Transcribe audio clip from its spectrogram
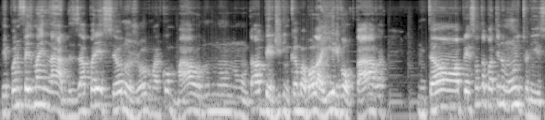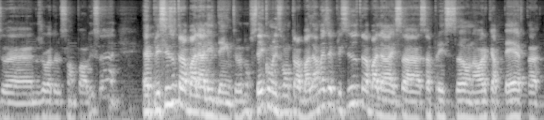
depois não fez mais nada, desapareceu no jogo, marcou mal, não, não, não tava perdido em campo, a bola ia, ele voltava. Então a pressão tá batendo muito nisso, é, nos jogadores de São Paulo. Isso é, é preciso trabalhar ali dentro. Eu não sei como eles vão trabalhar, mas é preciso trabalhar essa, essa pressão na hora que aperta,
